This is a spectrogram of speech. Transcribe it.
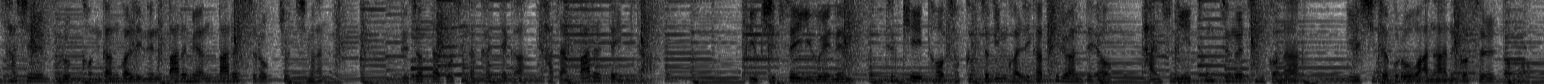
사실 무릎 건강 관리는 빠르면 빠를수록 좋지만 늦었다고 생각할 때가 가장 빠를 때입니다. 60세 이후에는 특히 더 적극적인 관리가 필요한데요. 단순히 통증을 참거나 일시적으로 완화하는 것을 넘어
